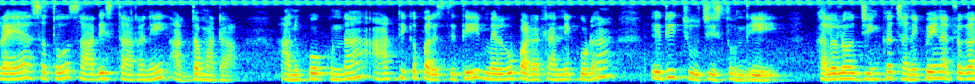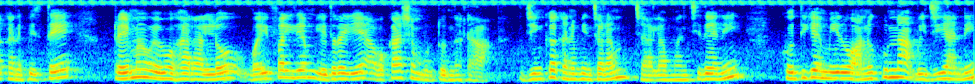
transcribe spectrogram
ప్రయాసతో సాధిస్తారని అర్థమట. అనుకోకుండా ఆర్థిక పరిస్థితి మెరుగుపడటాన్ని కూడా ఇది సూచిస్తుంది. కలలో జింక చనిపోయినట్లుగా కనిపిస్తే ప్రేమ వ్యవహారాల్లో వైఫల్యం ఎదురయ్యే అవకాశం ఉంటుందట. జింక కనిపించడం చాలా మంచిదని కొద్దిగా మీరు అనుకున్న విజయాన్ని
